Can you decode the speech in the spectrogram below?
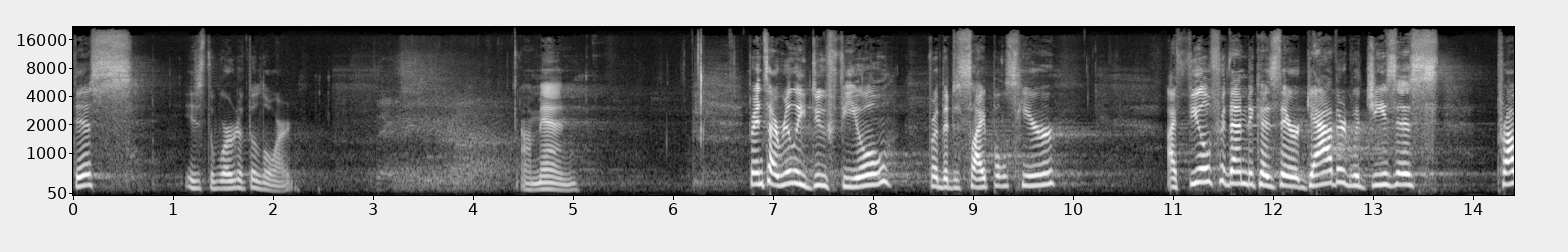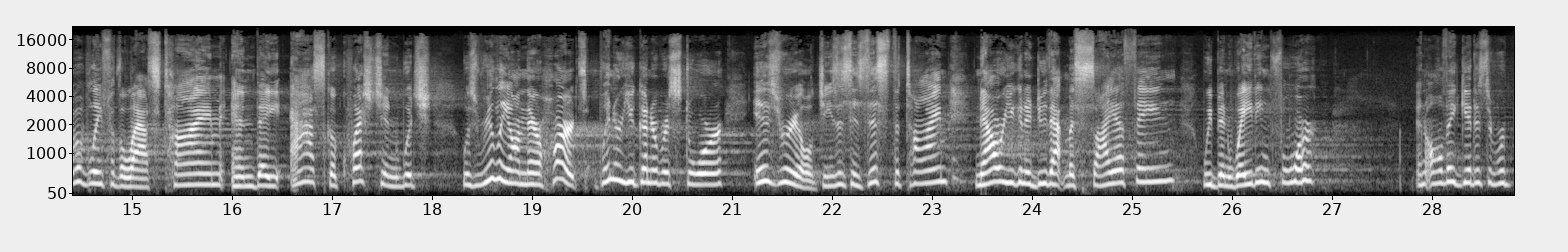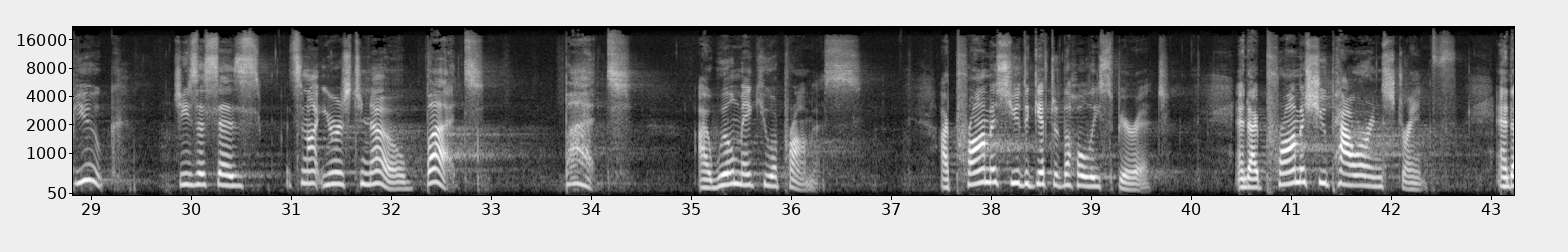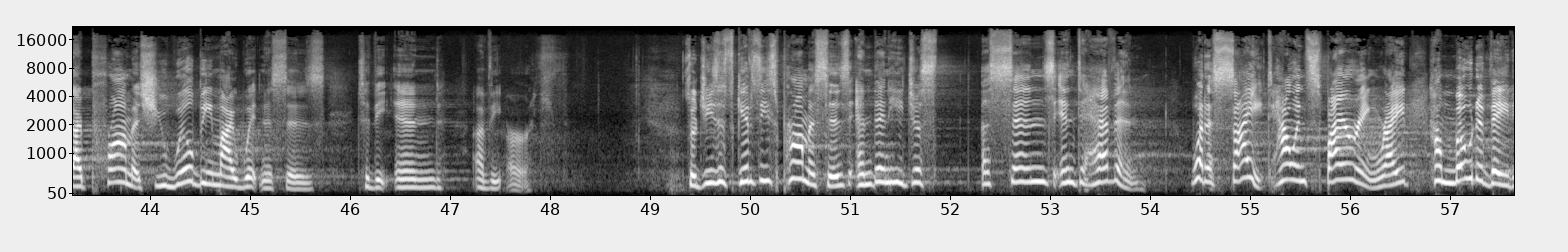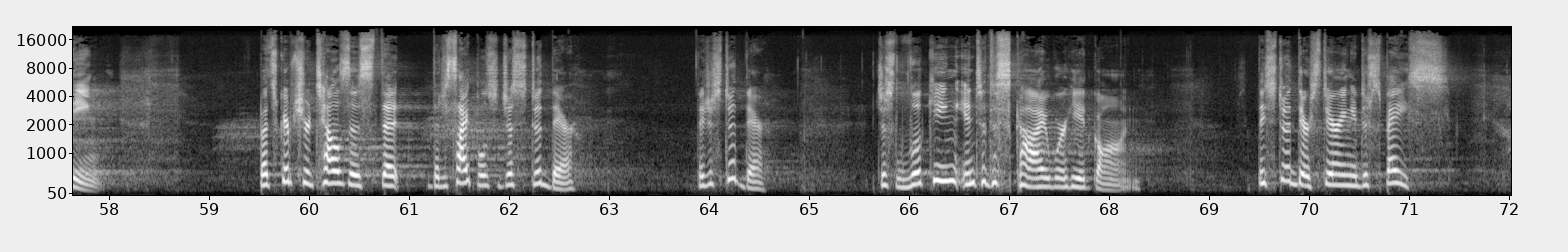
This is the word of the Lord. Amen. Friends, I really do feel for the disciples here. I feel for them because they're gathered with Jesus probably for the last time, and they ask a question which was really on their hearts. When are you going to restore Israel? Jesus, is this the time? Now are you going to do that Messiah thing we've been waiting for? And all they get is a rebuke. Jesus says, It's not yours to know, but, but, I will make you a promise. I promise you the gift of the Holy Spirit, and I promise you power and strength, and I promise you will be my witnesses to the end of the earth. So Jesus gives these promises and then he just ascends into heaven. What a sight! How inspiring, right? How motivating. But scripture tells us that the disciples just stood there. They just stood there, just looking into the sky where he had gone. They stood there staring into space.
